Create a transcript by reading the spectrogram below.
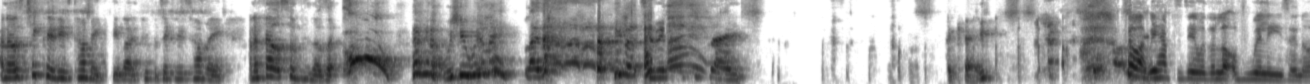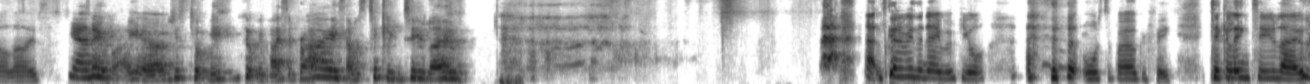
and I was tickling his tummy because he likes people tickling his tummy, and I felt something. And I was like, "Oh, was your willy!" Like that. he looked at me "Okay." I feel like we have to deal with a lot of willies in our lives. Yeah, no, but you know, it just took me took me by surprise. I was tickling too low. That's going to be the name of your autobiography. Tickling Too Low,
